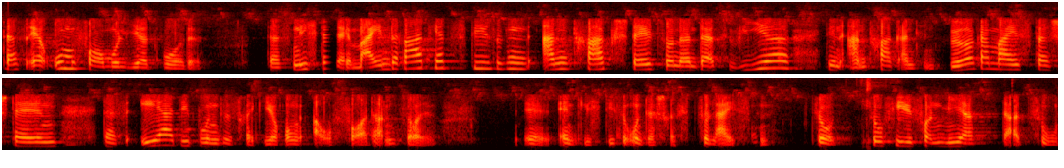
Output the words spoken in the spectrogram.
dass er umformuliert wurde. Dass nicht der Gemeinderat jetzt diesen Antrag stellt, sondern dass wir den Antrag an den Bürgermeister stellen, dass er die Bundesregierung auffordern soll äh, endlich diese Unterschrift zu leisten. So, so viel von mir dazu.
